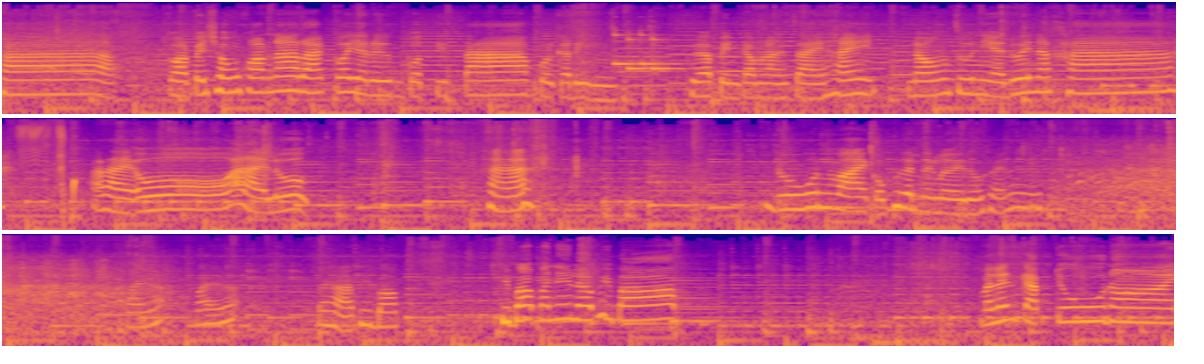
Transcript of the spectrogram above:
ค่ะ ก่อนไปชมความน่ารักก็อย่าลืมกดติดตามกดกระดิ่ง เพื่อเป็นกำลังใจให้น้องจูเนียร์ด้วยนะคะ อะไรโอ้อะไรลูกฮะดูวุ่นวายกับเพื่อนจังเลยดูใครไม่ไปแล้วไปแล้วไปหาพี่บ๊อบ พี่บ๊อบมานี่เร็วพี่บ๊อบมาเล่นกับจูหน่อย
